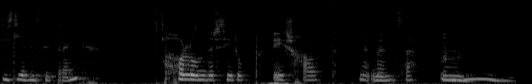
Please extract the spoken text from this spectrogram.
dein Lieblingsgetränk? Holundersirup ist kalt mit Münzen. Mm. Mm.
